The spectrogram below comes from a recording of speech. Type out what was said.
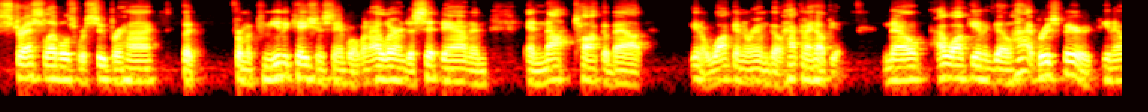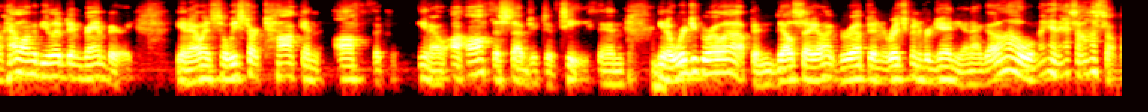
stress levels were super high. But from a communication standpoint, when I learned to sit down and and not talk about, you know, walk in the room, and go, how can I help you? No, I walk in and go, "Hi, Bruce Baird. You know, how long have you lived in Granbury?" You know, and so we start talking off the, you know, off the subject of teeth, and you know, where'd you grow up? And they'll say, "Oh, I grew up in Richmond, Virginia." And I go, "Oh, man, that's awesome."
